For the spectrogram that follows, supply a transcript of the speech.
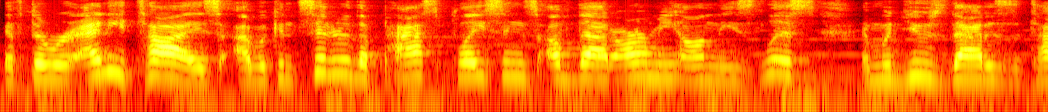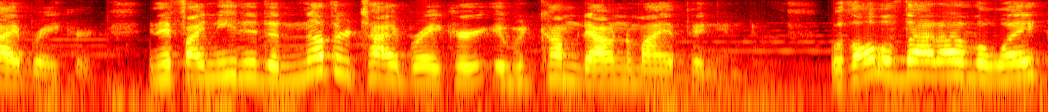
If there were any ties, I would consider the past placings of that army on these lists and would use that as the tiebreaker. And if I needed another tiebreaker, it would come down to my opinion. With all of that out of the way,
